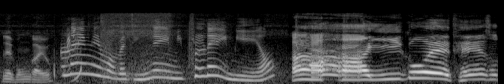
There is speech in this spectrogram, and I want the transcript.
네 뭔가요? 플레이님은 왜 닉네임이 플레임이에요? 아 이거에 대해서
